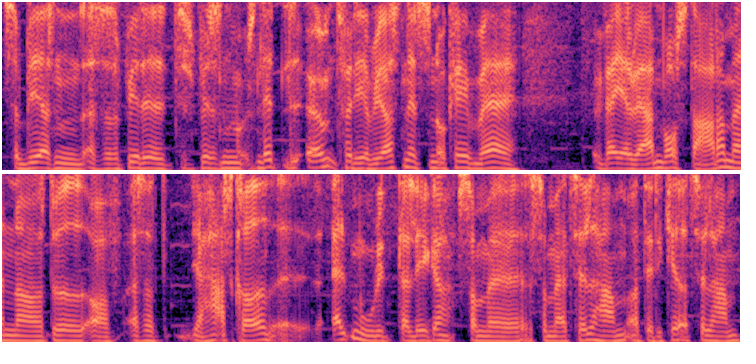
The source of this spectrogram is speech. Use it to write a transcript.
så bliver, jeg sådan, altså, så bliver det, det bliver sådan lidt, lidt ømt, fordi jeg bliver også lidt sådan, okay, hvad, hvad i alverden, hvor starter man? Og, du ved, og, altså, jeg har skrevet øh, alt muligt, der ligger, som, øh, som er til ham og dedikeret til ham,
